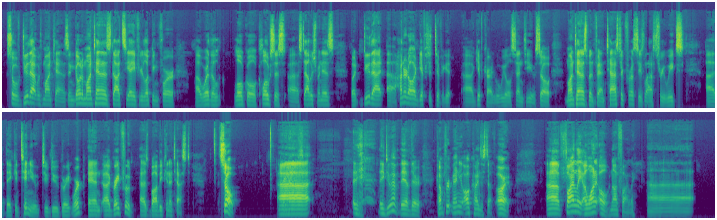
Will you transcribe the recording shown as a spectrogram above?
so do that with Montana's and go to montanas.ca if you're looking for uh, where the local closest uh, establishment is. But do that uh, $100 gift certificate, uh, gift card, we will send to you. So Montana's been fantastic for us these last three weeks. uh, they continue to do great work and uh, great food, as Bobby can attest. So, uh, they do have they have their comfort menu, all kinds of stuff. All right. Uh, finally, I want to. Oh, not finally. Uh,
